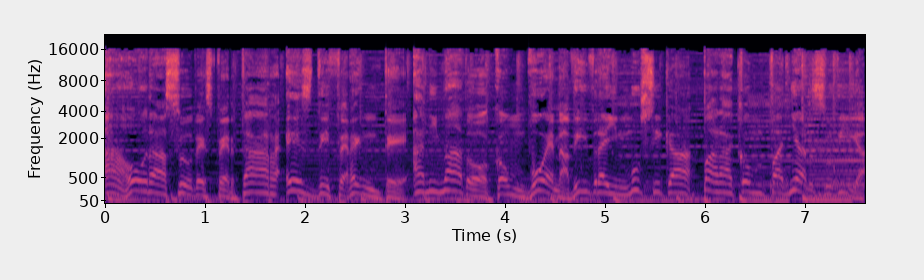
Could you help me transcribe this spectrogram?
Ahora su despertar es diferente, animado, con buena vibra y música para acompañar su día.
